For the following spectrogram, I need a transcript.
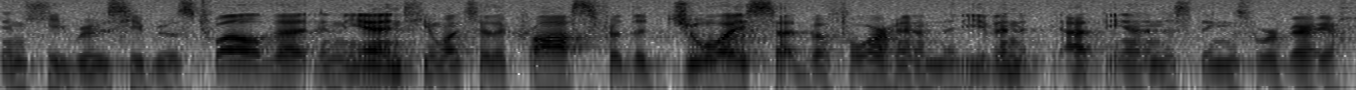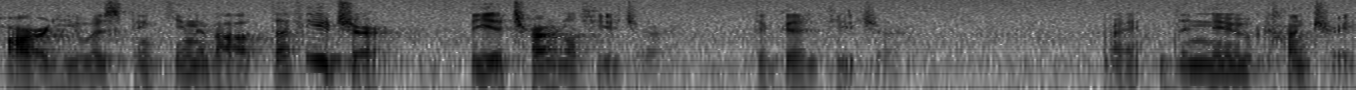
in Hebrews, Hebrews 12, that in the end he went to the cross for the joy set before him, that even at the end, as things were very hard, he was thinking about the future, the eternal future, the good future, right? The new country,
